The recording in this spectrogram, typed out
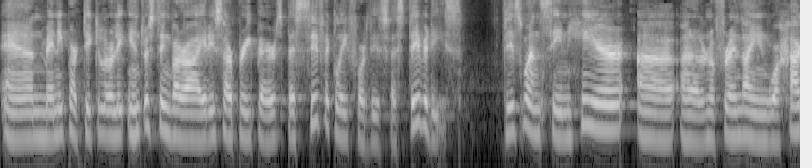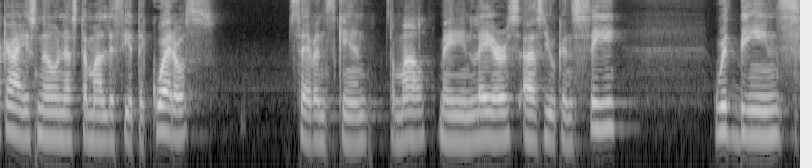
and many particularly interesting varieties are prepared specifically for these festivities. This one seen here uh, at an ofrenda in Oaxaca is known as tamal de siete cueros, seven skin tamal, made in layers, as you can see, with beans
